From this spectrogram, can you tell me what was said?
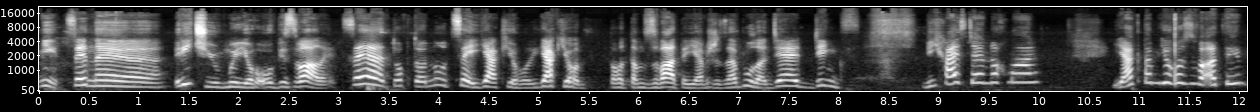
Ні, це не річчю ми його обізвали. Це, тобто, ну, це як його, як його того там звати, я вже забула. Der Dings. Wie heißt? Як там його звати?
